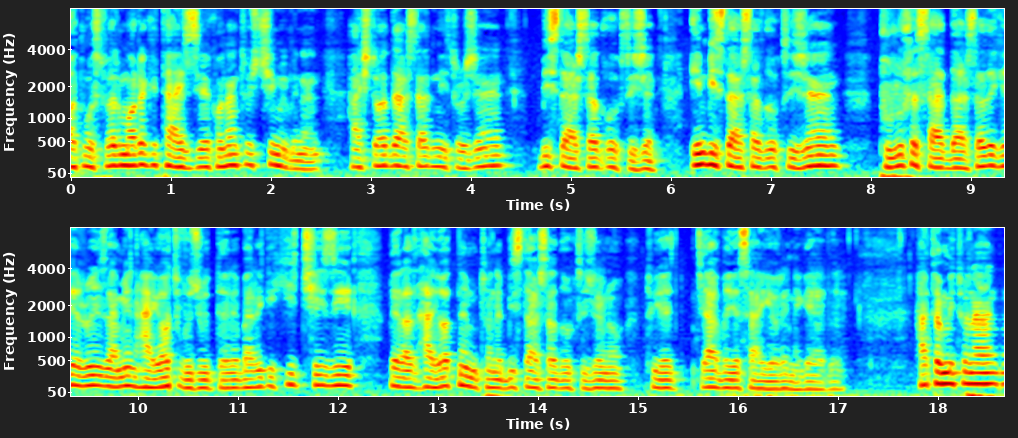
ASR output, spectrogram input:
اتمسفر ما رو که تجزیه کنن توش چی می‌بینن؟ 80 درصد نیتروژن 20 درصد اکسیژن. این 20 درصد اکسیژن proof 100 درصدی که روی زمین حیات وجود داره. برای اینکه هیچ چیزی به غیر از حیات نمی‌تونه 20 درصد اکسیژن رو توی جو یه سیاره نگه داره. حتی می‌تونن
